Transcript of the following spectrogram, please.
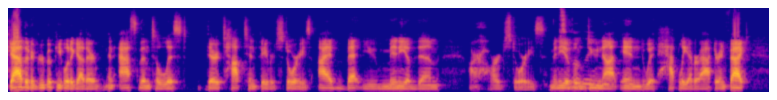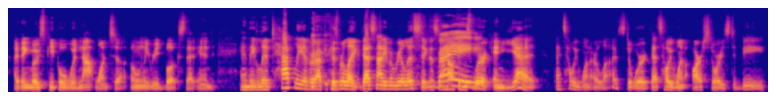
gathered a group of people together and asked them to list their top 10 favorite stories, I bet you many of them are hard stories. Many Absolutely. of them do not end with happily ever after. In fact, I think most people would not want to only read books that end and they lived happily ever after because we're like, that's not even realistic. That's not how things work. And yet, that's how we want our lives to work. That's how we want our stories to be.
